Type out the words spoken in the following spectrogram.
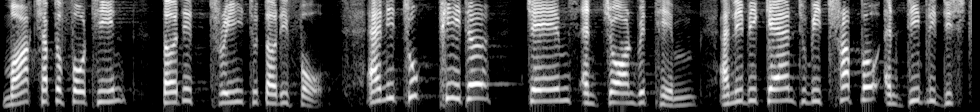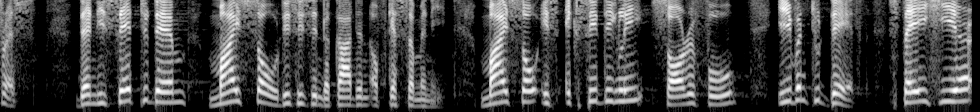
Mark chapter 14, 33 to 34. And he took Peter, James, and John with him, and he began to be troubled and deeply distressed. Then he said to them, My soul, this is in the Garden of Gethsemane, my soul is exceedingly sorrowful, even to death. Stay here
